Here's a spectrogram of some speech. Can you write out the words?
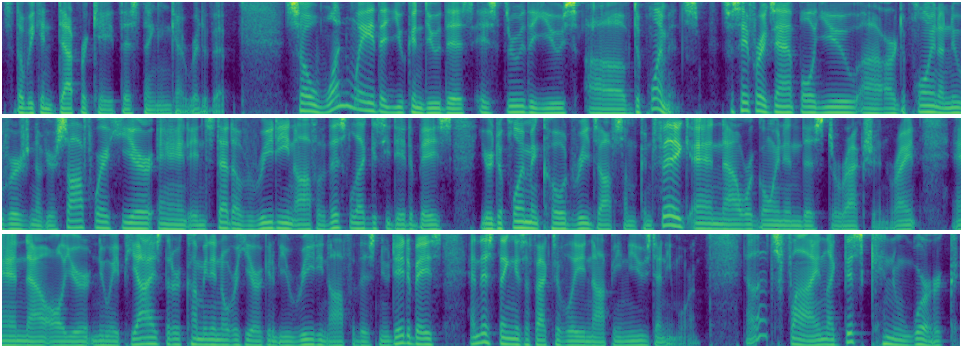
so that we can deprecate this thing and get rid of it. So one way that you can do this is through the use of deployments. So say for example, you uh, are deploying a new version of your software here, and instead of reading off of this legacy database, your deployment code reads off some config, and now we're going in this direction, right? And now all your new APIs that are coming in over here are going to be reading off of this new database, and this thing is effectively not being used anymore. Now that's fine, like this can work,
